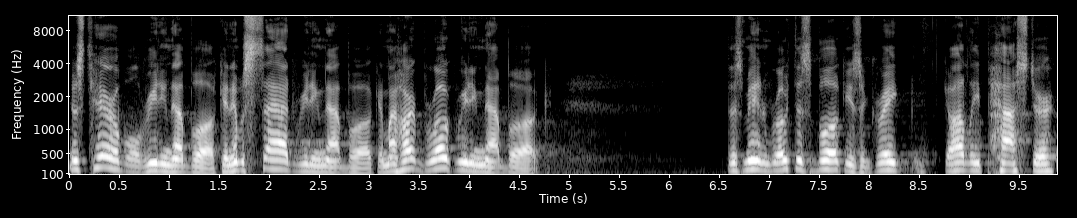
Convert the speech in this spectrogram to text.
It was terrible reading that book, and it was sad reading that book, and my heart broke reading that book. This man wrote this book. He's a great godly pastor.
